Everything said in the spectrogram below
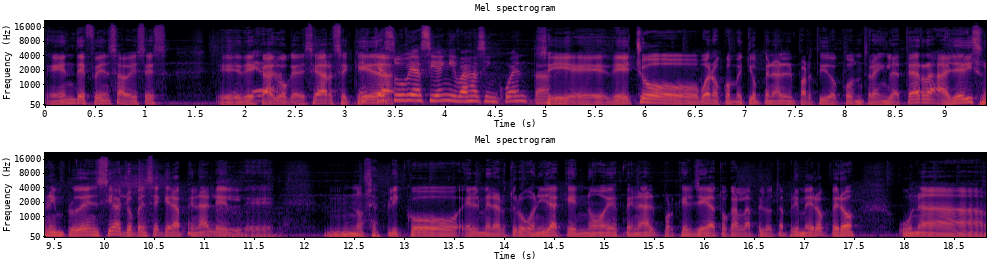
En defensa a veces eh, deja queda. algo que desear, se Es queda. que sube a 100 y baja a 50. Sí, eh, de hecho, bueno, cometió penal en el partido contra Inglaterra. Ayer hizo una imprudencia, yo pensé que era penal, él, eh, nos explicó Elmer Arturo Bonilla que no es penal porque él llega a tocar la pelota primero, pero una,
